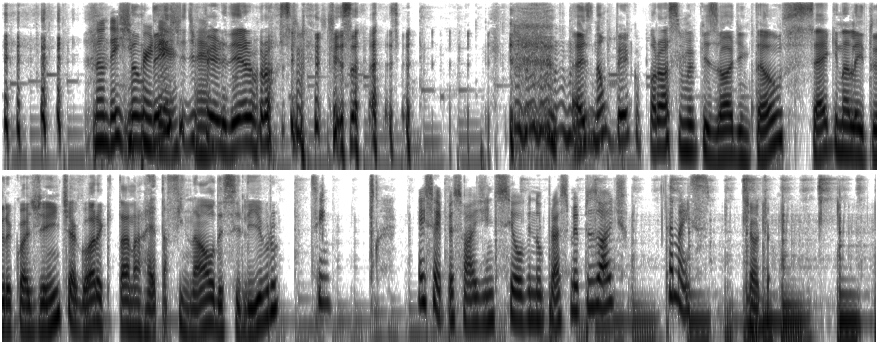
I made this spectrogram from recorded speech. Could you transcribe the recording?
Não deixe de não perder. deixe de É. perder o próximo episódio. Mas não perca o próximo episódio, então. Segue na leitura com a gente, agora que tá na reta final desse livro. Sim. É isso aí, pessoal. A gente se ouve no próximo episódio. Até mais. Tchau, tchau.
